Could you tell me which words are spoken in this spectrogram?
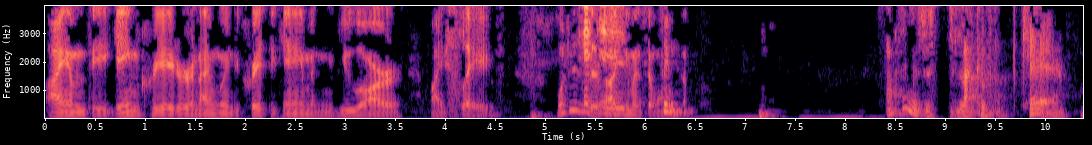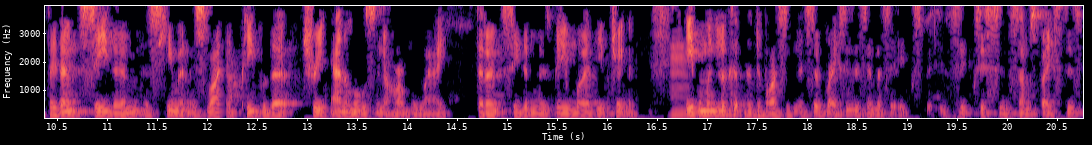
I am the game creator, and I'm going to create the game, and you are my slave. What is it, It about is- humans that I want think, them? I think it's just lack of care. They don't see them as human. It's like people that treat animals in a horrible way. They don't see them as being worthy of treatment. Mm. Even when you look at the divisiveness of racism as it, ex- it exists in some spaces,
